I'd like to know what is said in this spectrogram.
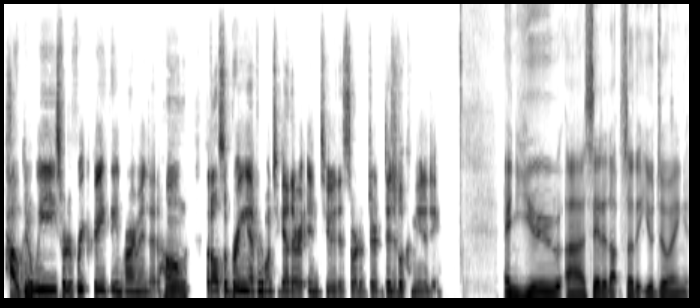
how can we sort of recreate the environment at home, but also bring everyone together into this sort of digital community. And you uh, set it up so that you're doing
